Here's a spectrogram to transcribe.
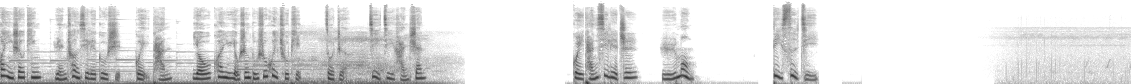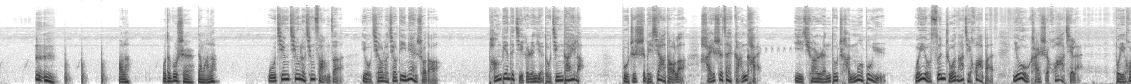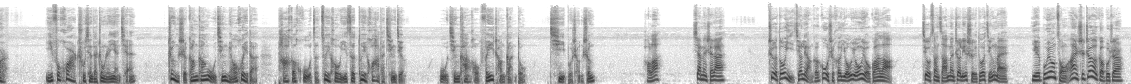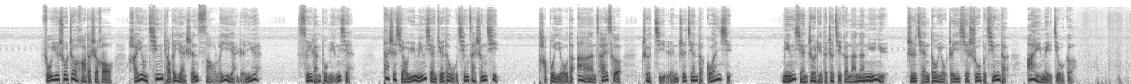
欢迎收听原创系列故事《鬼谈》，由宽裕有声读书会出品，作者寂寂寒山。《鬼谈》系列之《余梦》第四集。嗯嗯，好了，我的故事讲完了。武清清了清嗓子。又敲了敲地面，说道：“旁边的几个人也都惊呆了，不知是被吓到了，还是在感慨。一圈人都沉默不语，唯有孙卓拿起画板，又开始画起来。不一会儿，一幅画出现在众人眼前，正是刚刚武清描绘的他和虎子最后一次对话的情景。武清看后非常感动，泣不成声。好了。”下面谁来？这都已经两个故事和游泳有关了，就算咱们这里水多景美，也不用总暗示这个，不是？浮鱼说这话的时候，还用轻佻的眼神扫了一眼人月，虽然不明显，但是小鱼明显觉得武清在生气，他不由得暗暗猜测这几人之间的关系。明显这里的这几个男男女女之前都有着一些说不清的。暧昧纠葛，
